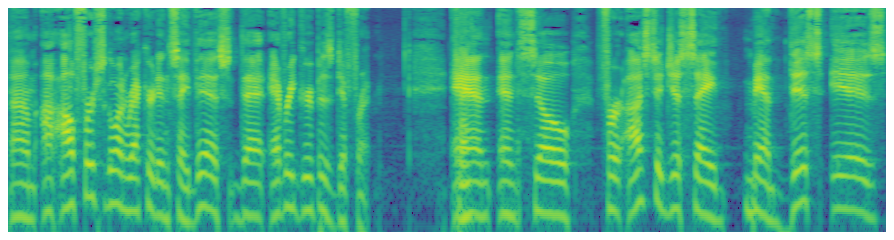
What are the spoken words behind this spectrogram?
Um, I'll first go on record and say this: that every group is different, okay. and and so for us to just say, "Man, this is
